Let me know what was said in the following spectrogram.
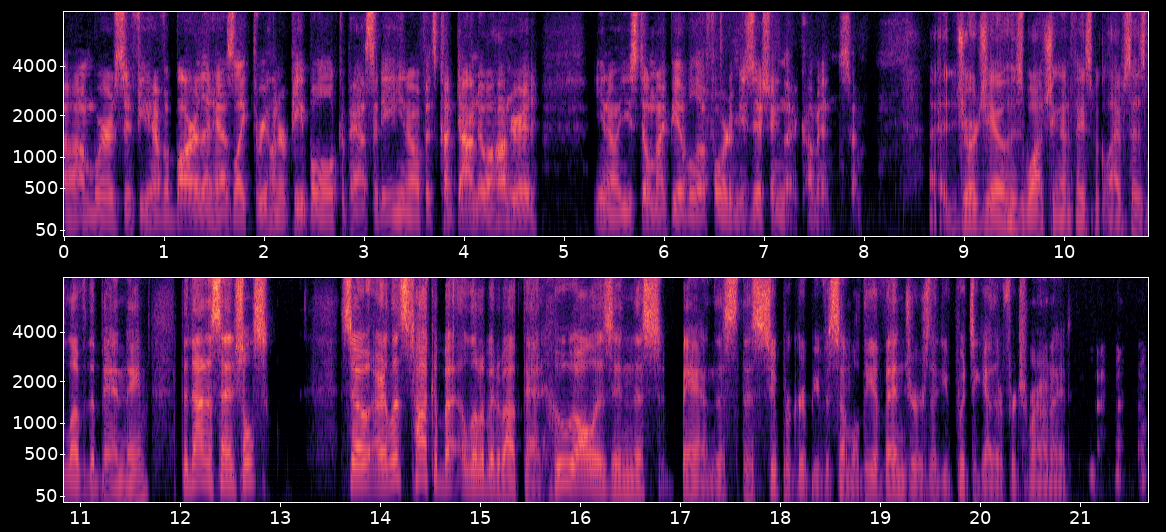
um, whereas if you have a bar that has like 300 people capacity you know if it's cut down to 100 you know you still might be able to afford a musician that come in so Uh, Giorgio, who's watching on Facebook Live, says, "Love the band name, the Non-Essentials." So, all right, let's talk about a little bit about that. Who all is in this band, this this super group you've assembled, the Avengers that you've put together for tomorrow night?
